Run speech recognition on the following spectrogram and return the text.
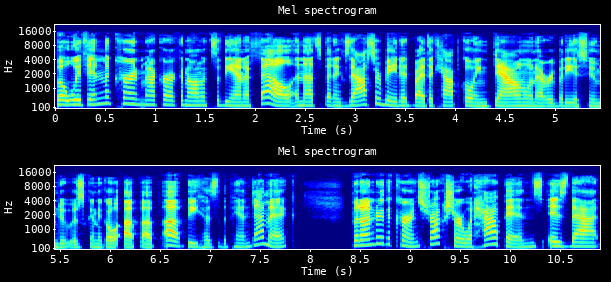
But within the current macroeconomics of the NFL, and that's been exacerbated by the cap going down when everybody assumed it was going to go up, up, up because of the pandemic. But under the current structure, what happens is that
